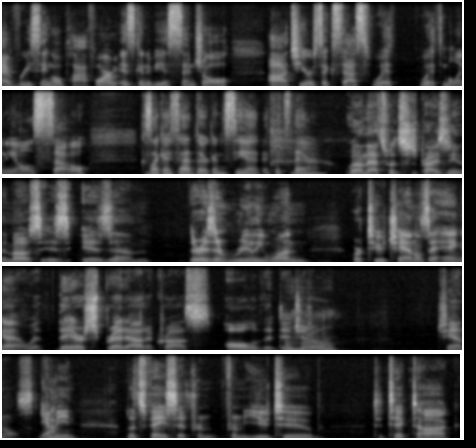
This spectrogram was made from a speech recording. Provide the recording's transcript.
every single platform is going to be essential uh, to your success with with millennials. So, because like I said, they're going to see it if it's there. Well, and that's what surprised me the most is is um, there isn't really one or two channels they hang out with. They are spread out across all of the digital channels. Yeah. I mean, let's face it, from from YouTube to TikTok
